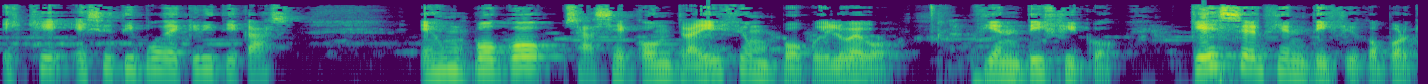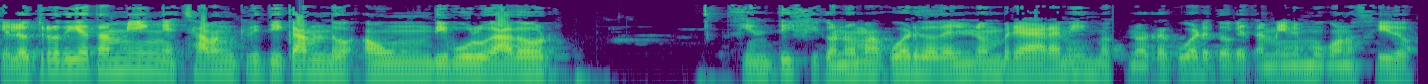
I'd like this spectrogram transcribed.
es que ese tipo de críticas es un poco, o sea, se contradice un poco. Y luego, científico. ¿Qué es ser científico? Porque el otro día también estaban criticando a un divulgador científico, no me acuerdo del nombre ahora mismo, no recuerdo, que también es muy conocido.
